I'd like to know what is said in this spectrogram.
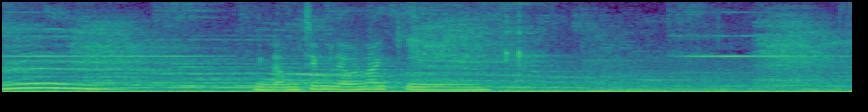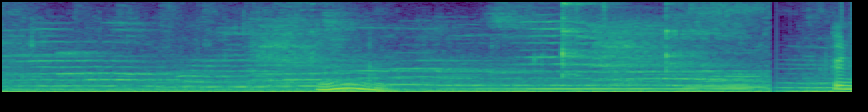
อืมมีน้ำจิ้มแล้วน่ากินอืมกิน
